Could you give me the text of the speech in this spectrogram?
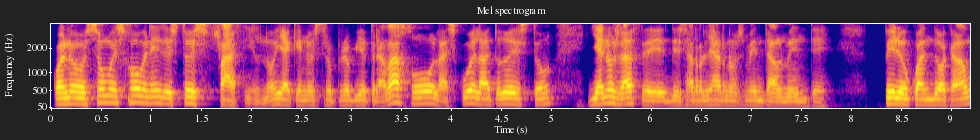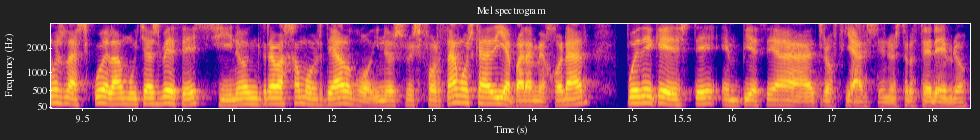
Cuando somos jóvenes esto es fácil, ¿no? Ya que nuestro propio trabajo, la escuela, todo esto ya nos hace desarrollarnos mentalmente. Pero cuando acabamos la escuela, muchas veces, si no trabajamos de algo y nos esforzamos cada día para mejorar, puede que este empiece a atrofiarse nuestro cerebro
